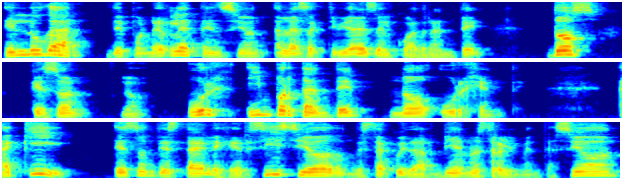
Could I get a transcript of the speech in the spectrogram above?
en lugar de ponerle atención a las actividades del cuadrante 2, que son lo importante, no urgente. Aquí es donde está el ejercicio, donde está cuidar bien nuestra alimentación,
